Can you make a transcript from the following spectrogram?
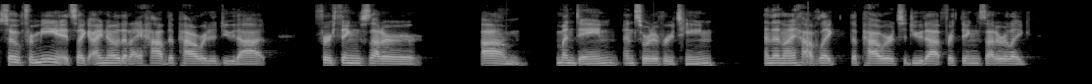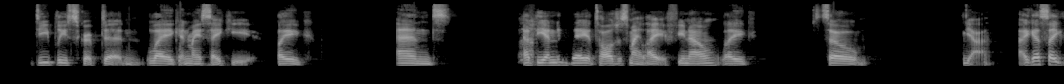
so for me it's like i know that i have the power to do that for things that are um mundane and sort of routine. And then i have like the power to do that for things that are like deeply scripted like in my psyche like and at the end of the day it's all just my life you know? Like so yeah i guess like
